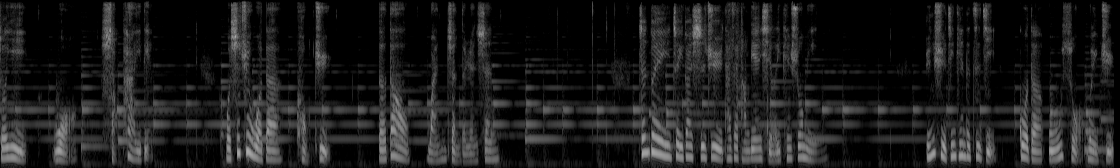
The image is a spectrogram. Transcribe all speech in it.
所以我少怕一点。我失去我的恐惧，得到完整的人生。针对这一段诗句，他在旁边写了一篇说明：允许今天的自己过得无所畏惧，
